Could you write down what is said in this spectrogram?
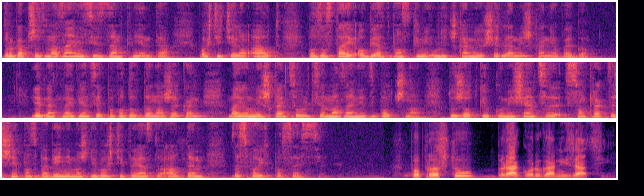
Droga przez Mazaniec jest zamknięta. Właścicielom aut pozostaje objazd wąskimi uliczkami osiedla mieszkaniowego. Jednak najwięcej powodów do narzekań mają mieszkańcy ulicy Mazaniec Boczna, którzy od kilku miesięcy są praktycznie pozbawieni możliwości wyjazdu autem ze swoich posesji. po prostu brak organizacji.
